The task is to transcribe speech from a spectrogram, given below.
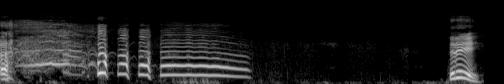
Three.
